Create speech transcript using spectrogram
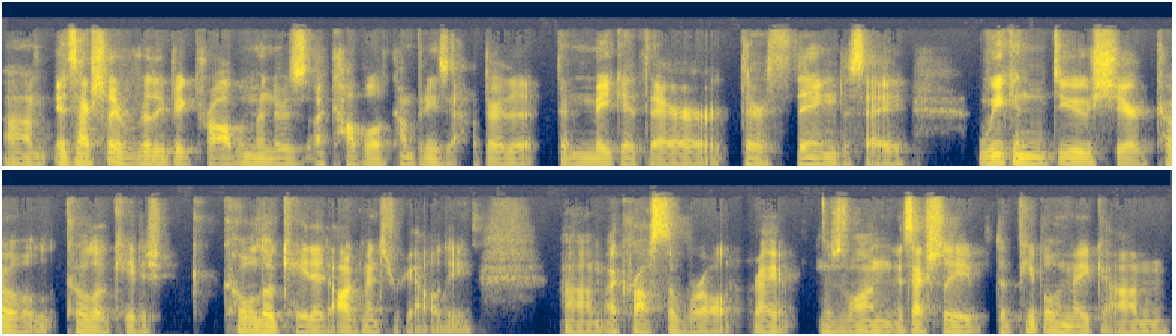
Um, it's actually a really big problem and there's a couple of companies out there that, that make it their their thing to say we can do shared co- co-located co-located augmented reality um, across the world right? There's one it's actually the people who make um,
